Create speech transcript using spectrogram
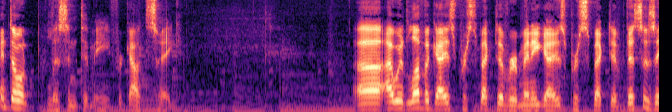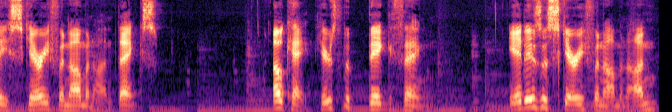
and don't listen to me for god's sake. Uh, i would love a guy's perspective or many guys perspective. This is a scary phenomenon. Thanks. Okay here's the big thing it is a scary phenomenon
